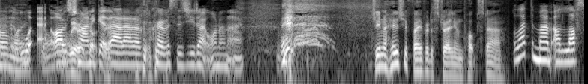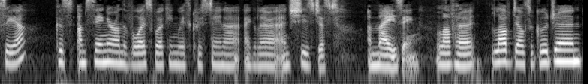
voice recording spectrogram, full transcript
Oh wh- I was Where trying to get to. that out of crevices. You don't want to know. Gina, who's your favourite Australian pop star? Well, at the moment, I love Sia because I'm seeing her on The Voice working with Christina Aguilera, and she's just amazing. Love her. Love Delta Goodrem.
